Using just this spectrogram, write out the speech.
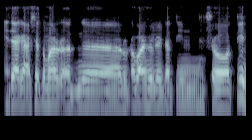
এই জায়গায় আসে তোমার রুট ওভার হইল এটা তিনশো তিন।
